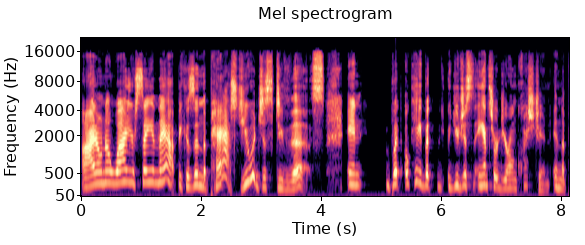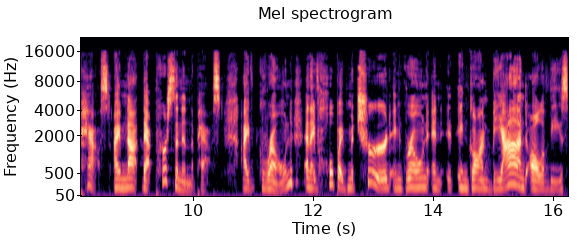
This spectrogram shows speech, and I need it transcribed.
I don't know why you're saying that because in the past you would just do this. And, but okay, but you just answered your own question in the past. I'm not that person in the past. I've grown and I hope I've matured and grown and, and gone beyond all of these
